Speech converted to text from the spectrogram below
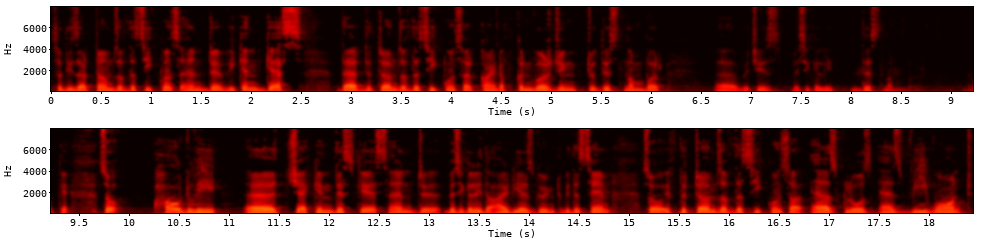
So these are terms of the sequence and uh, we can guess that the terms of the sequence are kind of converging to this number uh, which is basically this number okay? So how do we uh, check in this case? And uh, basically the idea is going to be the same. So if the terms of the sequence are as close as we want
